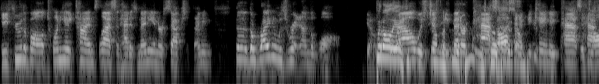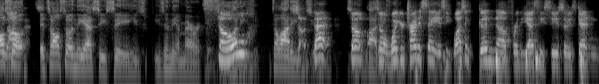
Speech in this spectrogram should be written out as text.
he threw the ball 28 times less and had as many interceptions. I mean, the, the writing was written on the wall. You know, But all he Corral was just a better field. He's passer also- and became a pass It's also offense. it's also in the SEC. He's he's in the American. So? it's a lot easier. A lot so that so so easier. what you're trying to say is he wasn't good enough for the SEC, so he's getting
